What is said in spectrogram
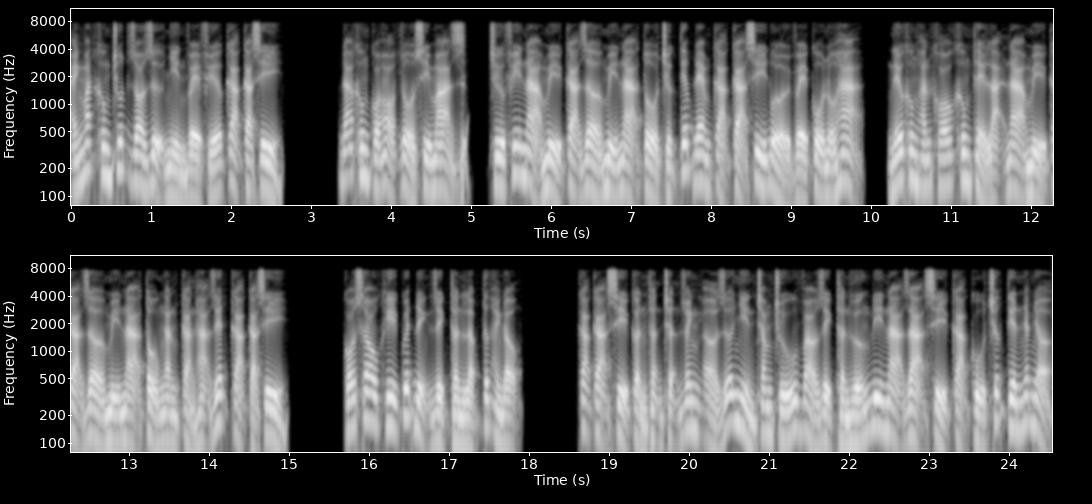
ánh mắt không chút do dự nhìn về phía cả ca si. Đã không có họ rổ xì mà trừ phi nạ mỹ cả giờ mỹ nạ tổ trực tiếp đem cả cả si đuổi về cổ nổ hạ, nếu không hắn khó không thể lại nạ mỹ cả giờ mỹ nạ tổ ngăn cản hạ giết cả cả si. Có sau khi quyết định dịch thần lập tức hành động. Cả cả sĩ cẩn thận trận doanh ở giữa nhìn chăm chú vào dịch thần hướng đi nạ dạ xỉ cả cụ trước tiên nhắc nhở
